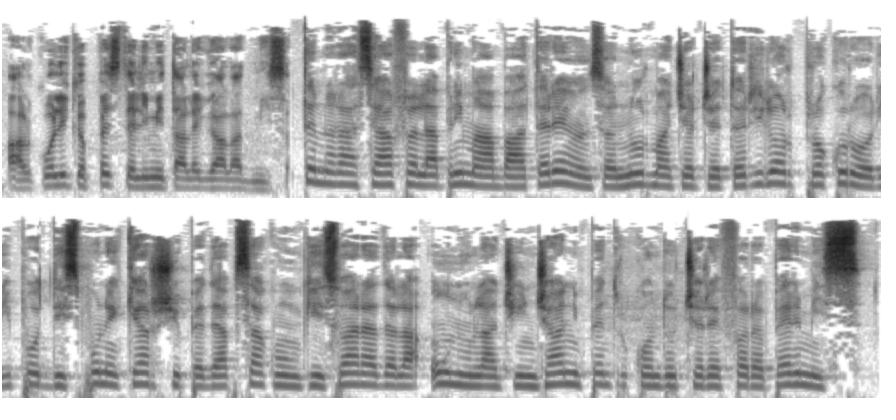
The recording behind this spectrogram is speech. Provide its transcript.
alcoolică peste limita legală admisă. Tânăra se află la prima abatere, însă în urma cercetărilor, procurorii pot dispune chiar și pedepsa cu închisoarea de la 1 la 5 ani pentru conducere fără permis. Gomis.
